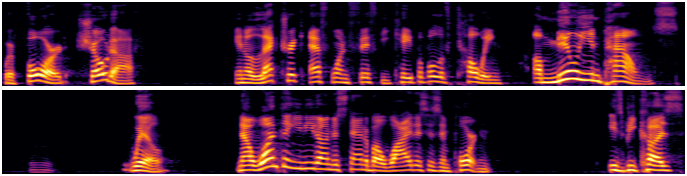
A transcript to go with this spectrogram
where Ford showed off an electric F one fifty capable of towing a million pounds. Mm. Will. Now, one thing you need to understand about why this is important is because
